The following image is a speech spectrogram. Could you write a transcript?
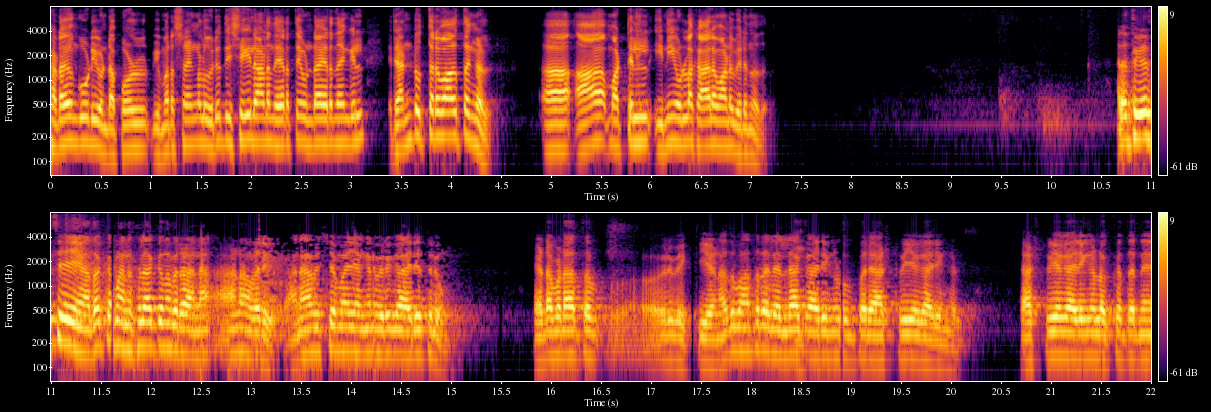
ഘടകം കൂടിയുണ്ട്. അപ്പോൾ വിമർശനങ്ങൾ ഒരു ദിശയിലാണ് നേരത്തെ ഉണ്ടായിരുന്നെങ്കിൽ രണ്ട് ഉത്തരവാദിത്തങ്ങൾ ആ, ആ മട്ടിൽ ഇനിയുള്ള കാലമാണ് വരുന്നത്. അല്ല തീർച്ചയായും അതൊക്കെ മനസ്സിലാക്കുന്നവരാണ് ആണ് അവർ. അനാവശ്യമായി അങ്ങനെ ഒരു കാര്യത്തിലും ഇടപെടാത്ത ഒരു വ്യക്തിയാണ്. അത് മാത്രമല്ല എല്ലാ കാര്യങ്ങളും ഇപ്പൊ രാഷ്ട്രീയ കാര്യങ്ങൾ. രാഷ്ട്രീയ കാര്യങ്ങളിലൊക്കെ തന്നെ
